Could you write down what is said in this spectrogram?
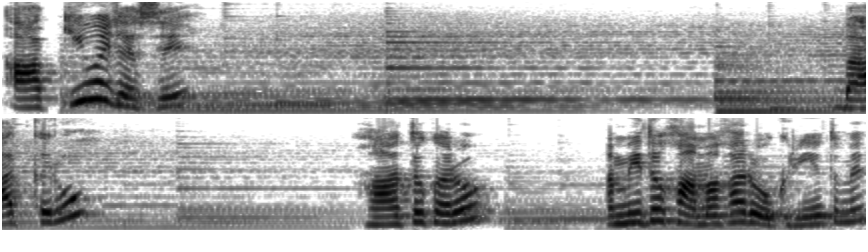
آپ کی وجہ سے۔ بات کروں؟ ہاں تو کرو۔ امی تو خامہ خواہ روک رہی ہیں تمہیں۔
